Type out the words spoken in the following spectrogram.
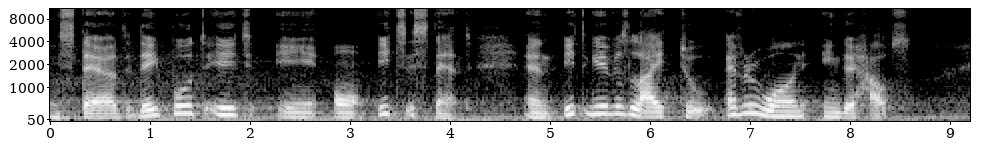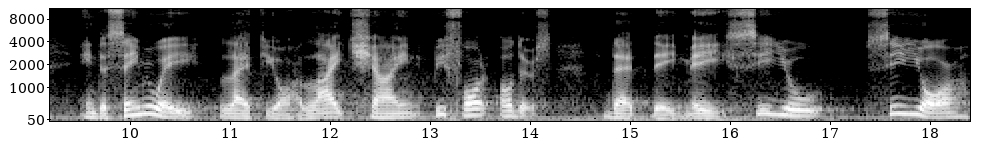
Instead, they put it in, on its stand, and it gives light to everyone in the house. In the same way, let your light shine before others, that they may see you see your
